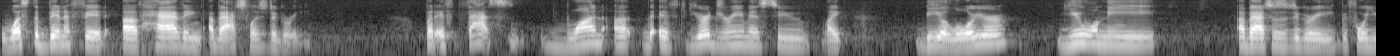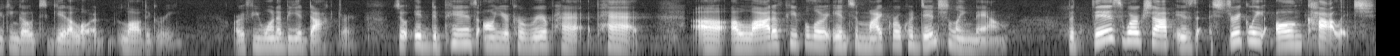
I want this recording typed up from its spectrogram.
What's the benefit of having a bachelor's degree? But if that's one, uh, if your dream is to like be a lawyer, you will need a bachelor's degree before you can go to get a law, law degree, or if you want to be a doctor. So it depends on your career path. Uh, a lot of people are into micro credentialing now, but this workshop is strictly on college.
